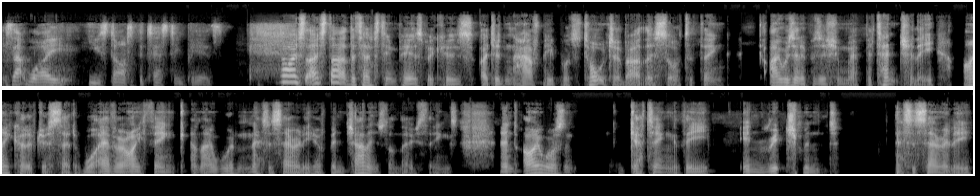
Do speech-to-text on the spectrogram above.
Is that why you started the testing peers? No, I, I started the testing peers because I didn't have people to talk to about this sort of thing. I was in a position where potentially I could have just said whatever I think and I wouldn't necessarily have been challenged on those things. And I wasn't getting the enrichment necessarily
